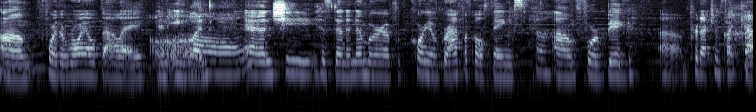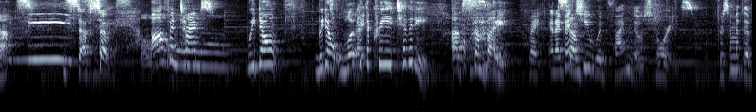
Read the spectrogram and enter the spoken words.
um, for the Royal Ballet in England, and she has done a number of choreographical things um, for big um, productions like Cats and stuff. So oftentimes we don't we don't look at the creativity of somebody. Right. And I bet So- you would find those stories for some of the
